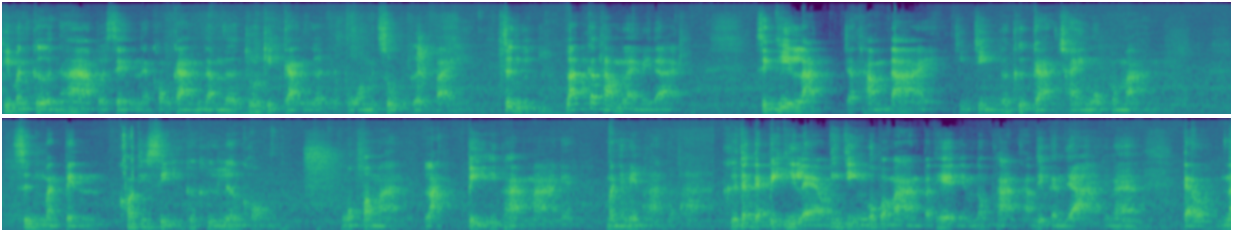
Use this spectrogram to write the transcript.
ที่มันเกิน 5%นะของการดำเนินธุรกิจการเงินผมว่ามันสูงเกินไป ซึ่งรัฐก็ทำอะไรไม่ได้ สิ่งที่รัฐจะทำได้ จริงๆ ก็คือการใช้งบประมาณ ซึ่งมันเป็นข้อทีสี่ 4 ก็คือเรื่องของงบประมาณหลักปีที่ผ่านมาเนี่ยมันยังไม่ผ่านสภาคือตั้งแต่ปีที่แล้วจริงๆ งบประมาณประเทศเนี่ยมันต้องผ่าน 30 กันยาใช่ไหมแต่ณ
